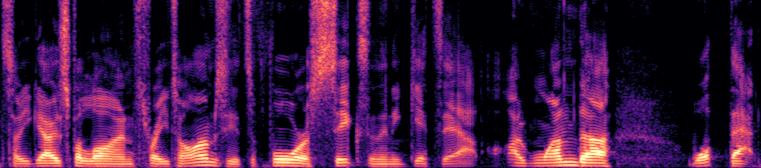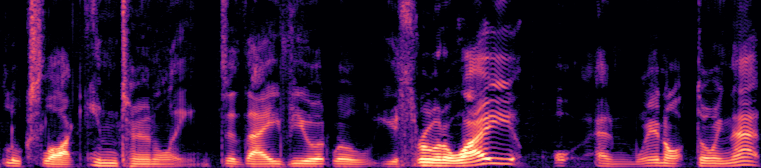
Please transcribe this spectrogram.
so he goes for Lyon three times. It's a four, a six, and then he gets out. I wonder what that looks like internally. Do they view it? Well, you threw it away, and we're not doing that,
